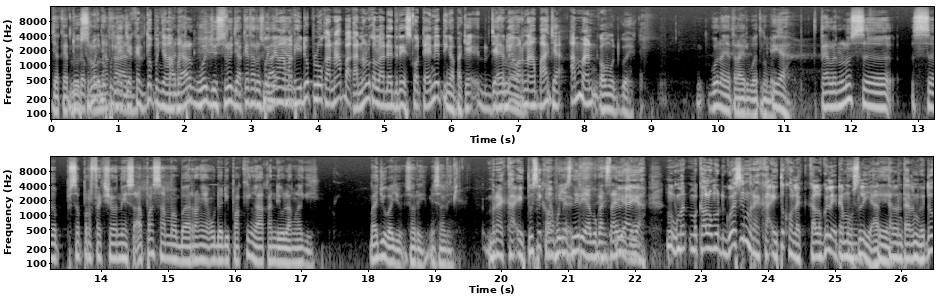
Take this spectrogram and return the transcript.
jaket lu Justru lu punya jaket itu penyelamat. Padahal gue justru jaket harus penyelamat banyak. hidup lu karena apa? Karena lu kalau ada dress code ini tinggal pakai jaketnya Emang. warna apa aja, aman kalau menurut gue. Gue nanya terakhir buat lu mas. Iya. Talent lu se se seperfeksionis apa sama barang yang udah dipakai nggak akan diulang lagi? Baju baju, sorry misalnya. Mereka itu sih Yang punya sendiri ya, bukan stylist Iya, ya? iya. Kalau menurut gue sih mereka itu kolek kalau gue lihatnya mostly ya, Iya. talent-talent gue itu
